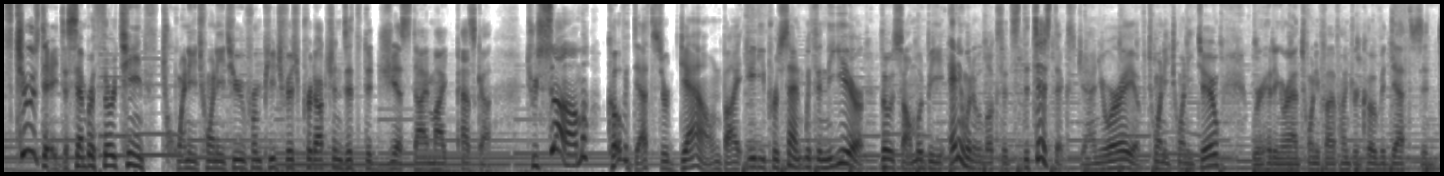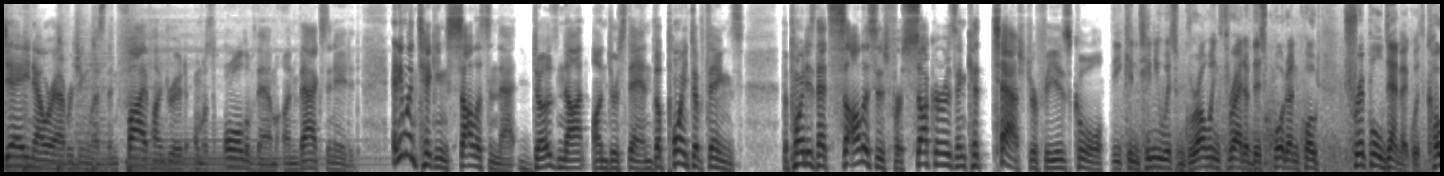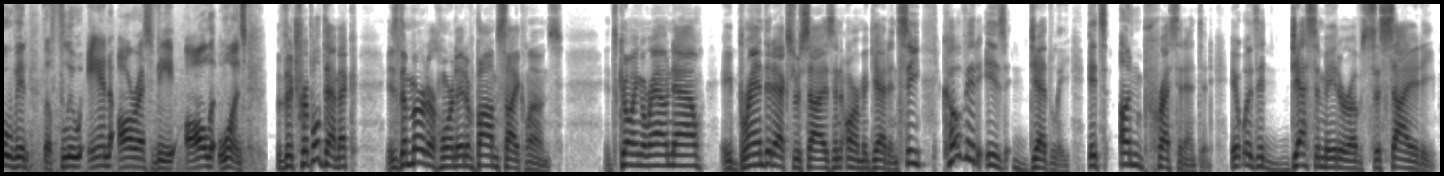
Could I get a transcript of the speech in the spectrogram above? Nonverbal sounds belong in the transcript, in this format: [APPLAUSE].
It's Tuesday, December 13th, 2022. From Peachfish Productions, it's the gist. I'm Mike Pesca. To some, COVID deaths are down by 80% within the year, though some would be anyone who looks at statistics. January of 2022, we're hitting around 2,500 COVID deaths a day. Now we're averaging less than 500, almost all of them unvaccinated. Anyone taking solace in that does not understand the point of things. The point is that solace is for suckers and catastrophe is cool. The continuous growing threat of this quote unquote triple demic with COVID, the flu, and RSV all at once. The triple demic is the murder hornet of bomb cyclones. It's going around now, a branded exercise in Armageddon. See, COVID is deadly, it's unprecedented, it was a decimator of society.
